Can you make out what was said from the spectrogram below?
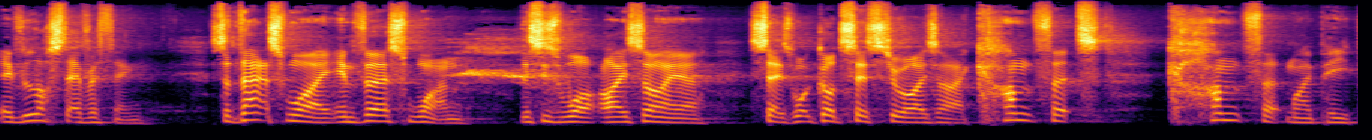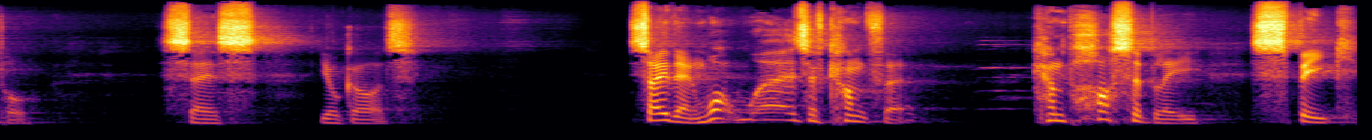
They've lost everything. So that's why in verse 1, this is what Isaiah says, what God says through Isaiah Comfort, comfort my people, says your God. So then, what words of comfort can possibly speak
